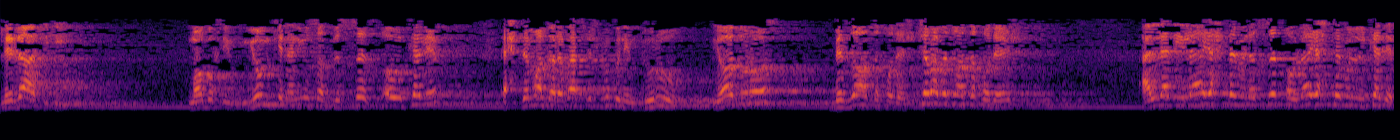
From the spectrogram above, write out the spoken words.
لذاته. ما قلتم يمكن أن يوصف بالصدق أو الكذب. احتمال داره بس بش بکنیم؟ دروغ. یا درست؟ به ذات خودش. چرا به ذات خودش؟ الذي لا يحتمل الصدق أو لا يحتمل الكذب.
